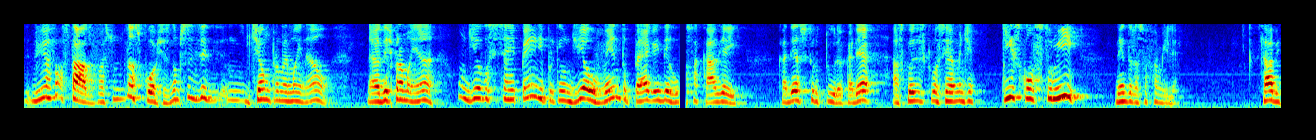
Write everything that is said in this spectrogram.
vive afastado, faz tudo nas coxas. Não precisa dizer te amo para minha mãe, não. Né? Eu deixo para amanhã. Um dia você se arrepende, porque um dia o vento pega e derruba a sua casa. E aí? Cadê a estrutura? Cadê as coisas que você realmente quis construir dentro da sua família? Sabe?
